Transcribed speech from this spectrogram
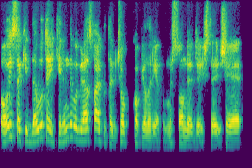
Oysa ki Davut heykelinde bu biraz farklı tabii. Çok kopyaları yapılmış. Son derece işte şeye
